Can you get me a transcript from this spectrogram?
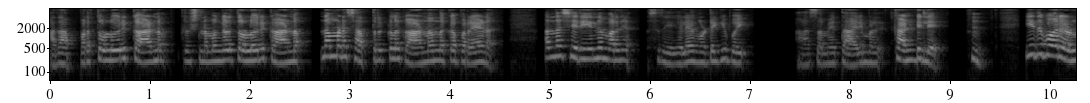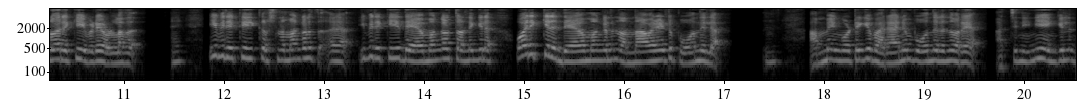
അത് അപ്പുറത്തുള്ളവർ കാണണം കൃഷ്ണമംഗലത്തുള്ളവർ കാണണം നമ്മുടെ ശത്രുക്കൾ കാണണം എന്നൊക്കെ പറയാണ്. എന്നാൽ ശരിയെന്നും പറഞ്ഞ് സ്ത്രീകളെ അങ്ങോട്ടേക്ക് പോയി. ആ സമയത്ത് ആരും പറഞ്ഞു കണ്ടില്ലേ? ഇതുപോലെയുള്ളവരൊക്കെ ഇവിടെ ഉള്ളത്. ഇവരൊക്കെ ഈ കൃഷ്ണമംഗല ഇവരൊക്കെ ഈ ദേവമംഗലത്തുണ്ടെങ്കിൽ ഒരിക്കലും ദേവമംഗലം നന്നാവാനായിട്ട് പോകുന്നില്ല. അമ്മ ഇങ്ങോട്ടേക്ക് വരാനും പോകുന്നില്ലെന്ന് പറയാം. അച്ഛൻ ഇനിയെങ്കിലും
